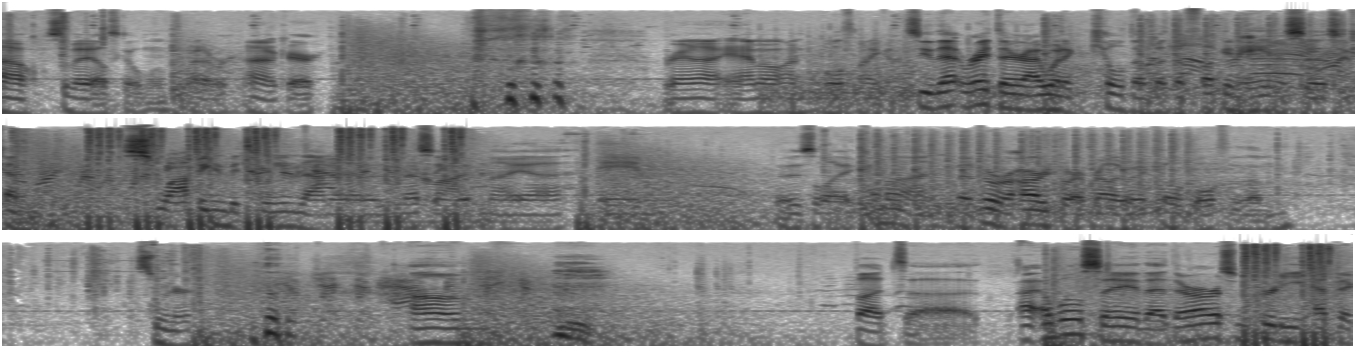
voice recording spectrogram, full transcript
Oh, somebody else killed him. Whatever. I don't care. Ran out of ammo on both my guns. See, that right there, I would have killed them, but the fucking aim assist kept swapping between them, and it was messing with my uh, aim. It was like, come on. But if it were hardcore, I probably would have killed both of them sooner. um, but uh, I, I, will say that there are some pretty epic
